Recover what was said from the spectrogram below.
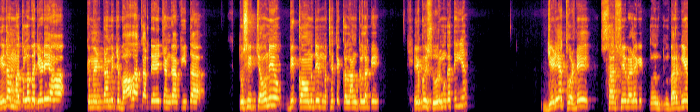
ਇਹਦਾ ਮਤਲਬ ਜਿਹੜੇ ਆਹ ਕਮੈਂਟਾਂ ਵਿੱਚ ਵਾਹ ਵਾਹ ਕਰਦੇ ਨੇ ਚੰਗਾ ਕੀਤਾ। ਤੁਸੀਂ ਚਾਹੁੰਦੇ ਹੋ ਵੀ ਕੌਮ ਦੇ ਮੱਥੇ ਤੇ ਕਲੰਕ ਲੱਗੇ। ਇਹ ਕੋਈ ਸੂਰਮਗਤੀ ਆ? ਜਿਹੜੇ ਆ ਤੁਹਾਡੇ ਸਰਸੇ ਵਾਲੇ ਕਿ ਵਰਗੀਆਂ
